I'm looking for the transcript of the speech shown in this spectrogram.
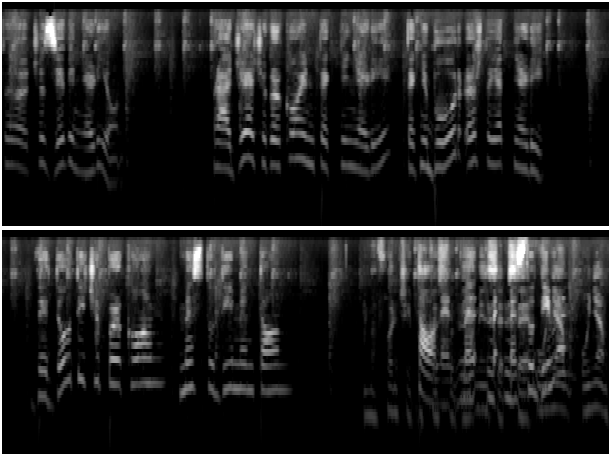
të që zgjedhin njeriu. Pra gjëja që kërkojnë tek një njeri, tek një burr është të jetë njeri. Dhe do ti që përkon me studimin tonë. Më fol një çik për studimin me, sepse me studimin? un jam un jam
